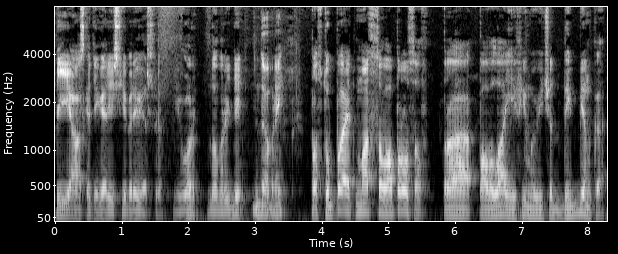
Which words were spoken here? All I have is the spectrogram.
Я вас категорически приветствую. Егор, добрый день. Добрый. Поступает масса вопросов про Павла Ефимовича Дыбенко,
